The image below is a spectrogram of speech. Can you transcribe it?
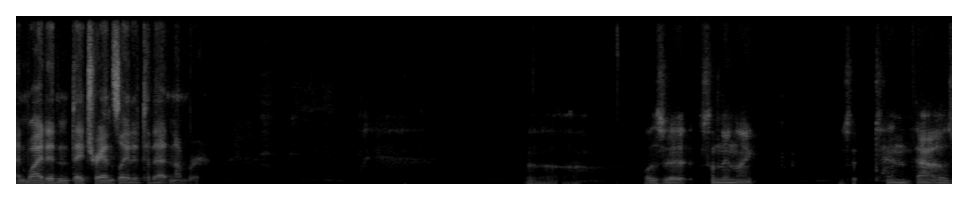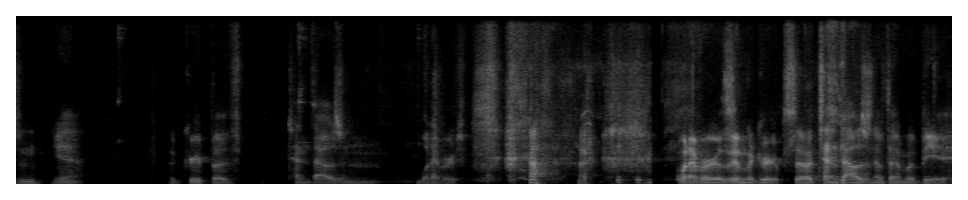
And why didn't they translate it to that number? Was it something like was it 10,000? Yeah. A group of 10,000 whatever's. Whatever is in the group. So 10,000 of them would be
